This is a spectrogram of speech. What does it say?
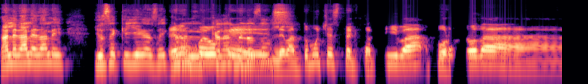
Dale, dale, dale. Yo sé que llegas ahí Era un juego que levantó mucha expectativa por toda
